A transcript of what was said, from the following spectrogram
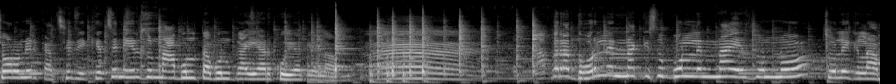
চরণের কাছে রেখেছেন, এর জন্য আবল তাবল গায়ে আর কইয়া গেলাম। আপনারা ধরলেন না কিছু বললেন না এর জন্য চলে গেলাম।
